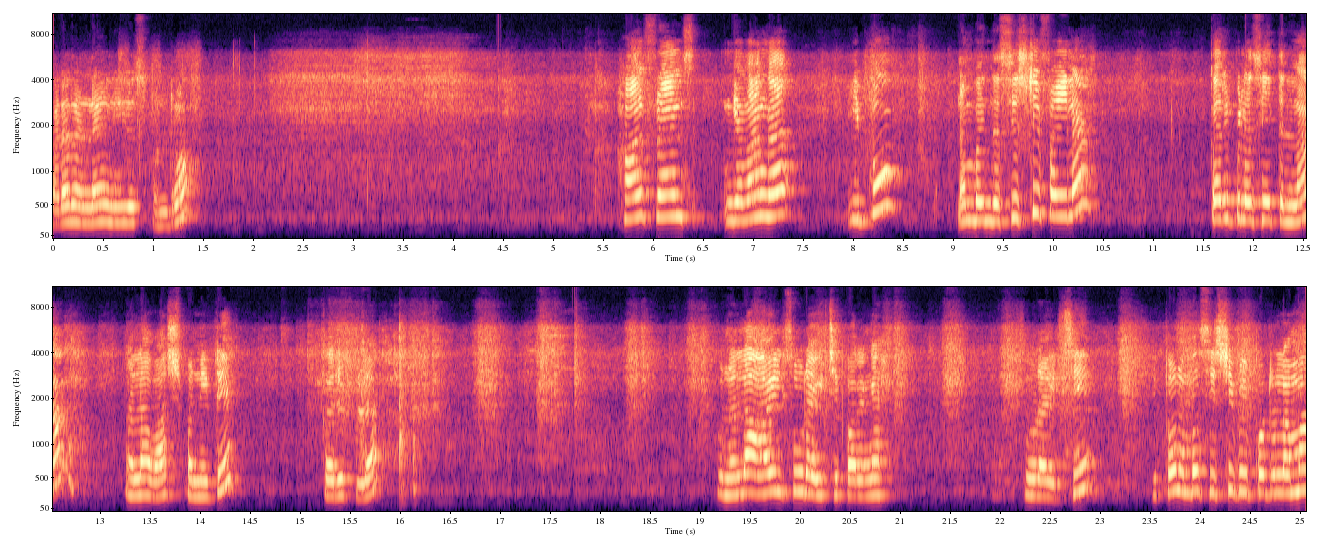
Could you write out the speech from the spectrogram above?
கடலெண்ணெய் யூஸ் பண்ணுறோம் ஹாய் ஃப்ரெண்ட்ஸ் இங்கே வாங்க. இப்போது நம்ம இந்த சிக்ஸ்டி ஃபைவ்ல கருப்பில் சேர்த்துடலாம். நல்லா வாஷ் பண்ணிவிட்டு கருப்பில் இப்போ நல்லா ஆயில் சூடாயிடுச்சு பாருங்கள் சூடாயிடுச்சு. இப்போ நம்ம சிக்ஸ்டி ஃபைவ் போட்டுடலாமா?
